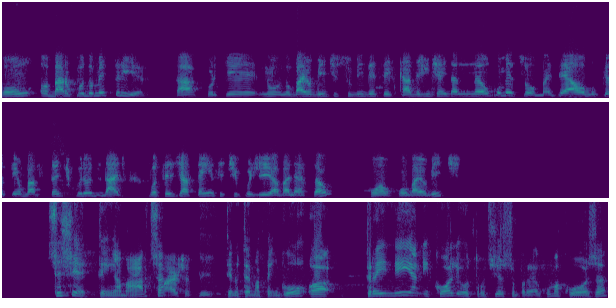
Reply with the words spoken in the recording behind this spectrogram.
com o baropodometria tá? Porque no, no BioBeat subir e descer escada a gente ainda não começou, mas é algo que eu tenho bastante curiosidade. Vocês já têm esse tipo de avaliação com, a, com o BioBeat? Sim, sim, tem a marcha, marcha sim. tem o tema Pengô. Uh, treinei a Nicole outro dia sobre alguma coisa,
